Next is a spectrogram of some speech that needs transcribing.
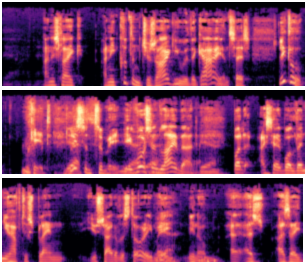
Yeah, I know. and it's like. And he couldn't just argue with the guy and says, "Little kid, Yes. listen to me." Yeah, it wasn't yeah. like that. Yeah. But I said, well, then you have to explain your side of the story. May, Yeah. You know, as as I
